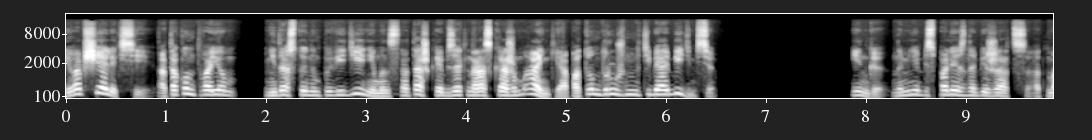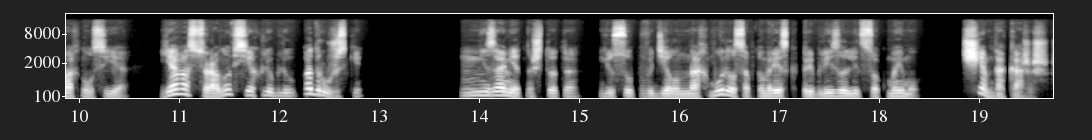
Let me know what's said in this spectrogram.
«И вообще, Алексей, о таком твоем недостойном поведении мы с Наташкой обязательно расскажем Аньке, а потом дружно на тебя обидимся». «Инга, на меня бесполезно обижаться», — отмахнулся я. «Я вас все равно всех люблю, по-дружески». Незаметно что-то. Юсупов деланно нахмурился, а потом резко приблизил лицо к моему. Чем докажешь?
